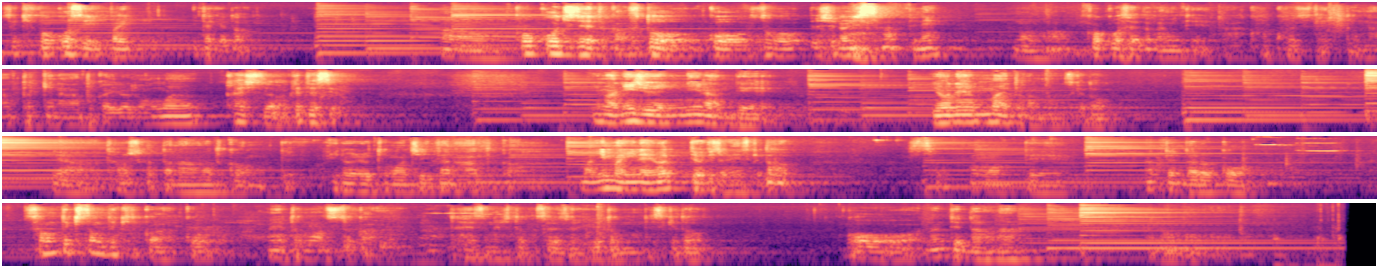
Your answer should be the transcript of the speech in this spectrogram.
さっき高校生いっぱいいたけど、あの高校時代とかふとこうそこ後ろに座ってねもう高校生とか見て校時代どんなったっけなとかいろいろ思い返してたわけですよ。今22なんで4年前とかなんですけどいやー楽しかったなとか思っていろいろ友達いたなとかまあ今いないよってわけじゃないですけどそう思ってなんて言うんだろうこうその時その時とかこう、ね、友達とか大切な人がそれぞれいると思うんですけどこうなんて言うんだろうなあの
